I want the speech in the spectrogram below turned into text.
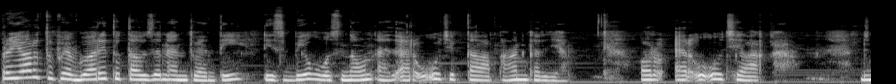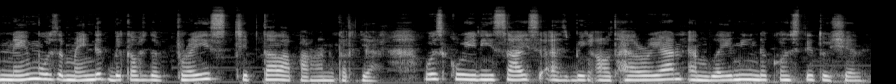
Prior to February 2020, this bill was known as RUU Cipta Lapangan Kerja or RUU Cilaka. The name was amended because the phrase Cipta Lapangan Kerja was criticized as being authoritarian and blaming the Constitution.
